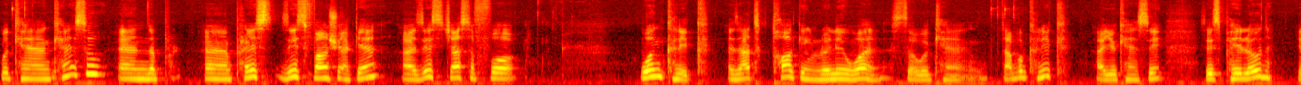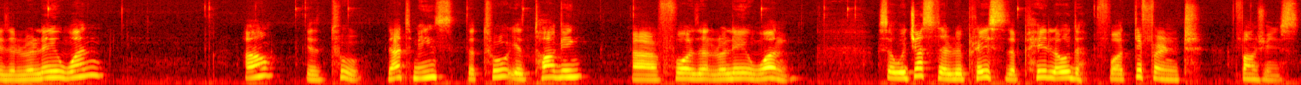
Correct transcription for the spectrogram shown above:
we can cancel and uh, place this function again. Uh, this just for one click that targeting relay 1. So we can double click. Uh, you can see this payload is relay 1 on is 2. That means the 2 is targeting uh, for the relay 1. So we just replace the payload for different functions.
